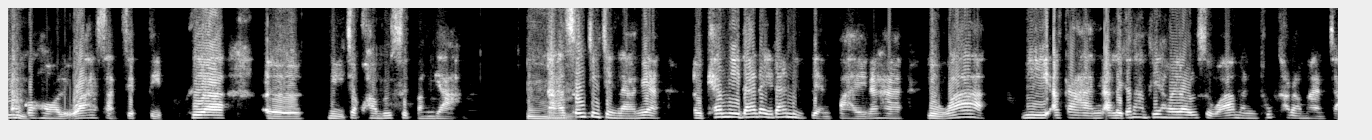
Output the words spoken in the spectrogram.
แอลมกอฮอล์หรือว่าสารเสพติด เพื่อเอ่อหนีจากความรู้สึกบางอย่างอืนะคะมซึ่งจริง ๆ แล้วเนี่ยเอ่อแค่มีด้านใดด้านหนึ่งเปลี่ยนไปนะคะหรือว่ามีอาการอะไรก็ตามที่ทำให้เรารู้สึกว่ามันทุกข์ทรมานใจ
